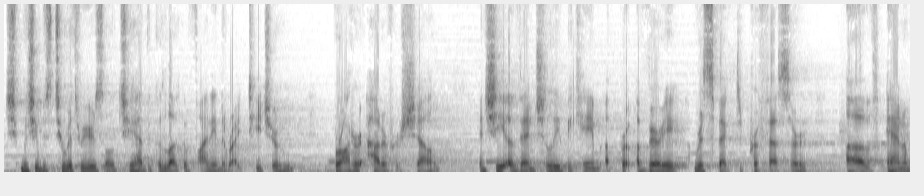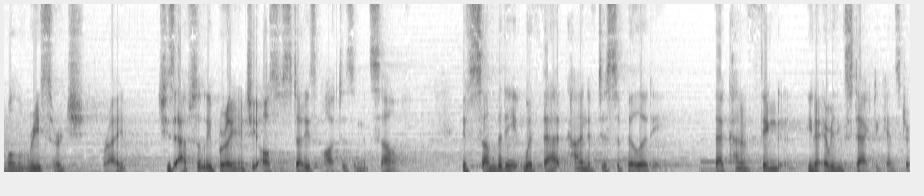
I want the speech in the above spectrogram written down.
She, when she was two or three years old, she had the good luck of finding the right teacher who brought her out of her shell. And she eventually became a, a very respected professor of animal research, right? She's absolutely brilliant, and she also studies autism itself. If somebody with that kind of disability, that kind of thing, you know, everything stacked against her,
